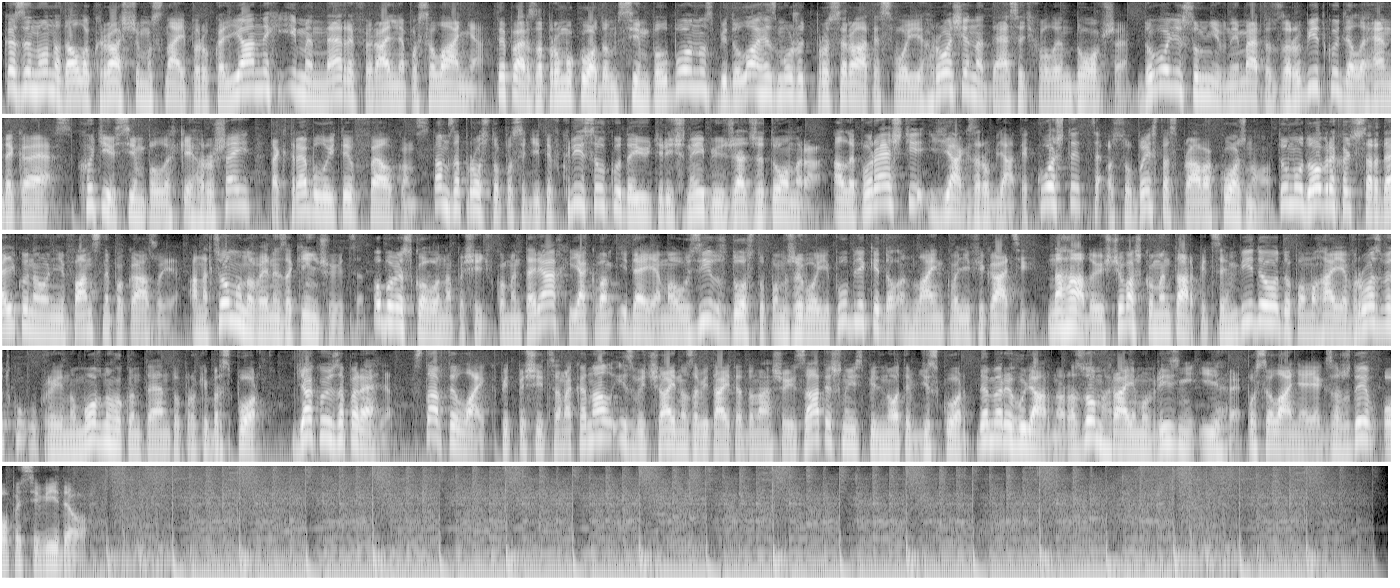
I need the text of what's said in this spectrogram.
Казино надало кращому снайперу кальянних іменне реферальне посилання. Тепер за промокодом SimpleBonus бідолаги зможуть просирати свої гроші на 10 хвилин довше. Доволі сумнівний метод заробітку для легенди КС. Хотів Simple легких грошей, так треба було йти в Falcons. Там за просто посидіти в кріселку дають річний бюджет Житомира. Але порешті, як заробляти кошти, це особиста справа кожного. Тому добре, хоч сардельку на OnlyFans не показує. А на цьому новини закінчуються. Обов'язково напишіть в коментарях, як вам ідея маузів з доступом живої публіки до онлайн кваліфікацій. Нагадую, що ваш коментар під цим відео допомагає в розвитку україномовного контенту про кіберспорт. Дякую за перегляд. Ставте лайк, підпишіться на канал і, звичайно, завітайте до нашої затишної спільноти в Discord, де ми регулярно разом граємо в різні ігри. Посилання, як завжди, в описі відео.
